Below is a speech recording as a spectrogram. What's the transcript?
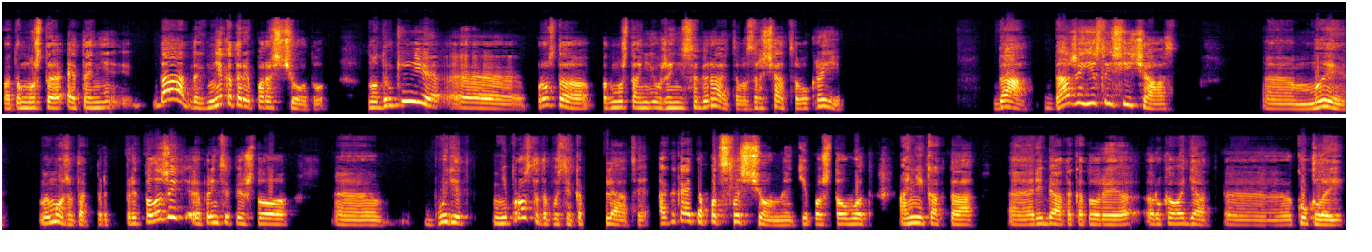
Потому что это не... Да, некоторые по расчету, но другие э, просто потому что они уже не собираются возвращаться в Украину. Да, даже если сейчас э, мы, мы можем так пред- предположить, э, в принципе, что э, будет не просто, допустим, капитуляция, а какая-то подслащенная, типа, что вот они как-то, э, ребята, которые руководят э, куклой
